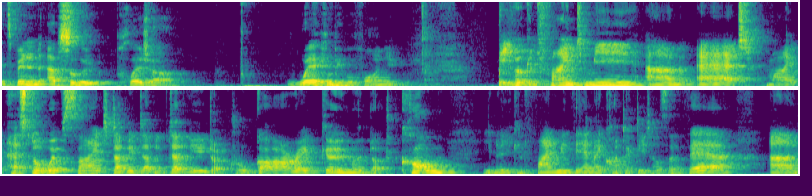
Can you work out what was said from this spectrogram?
it's been an absolute pleasure. Where can people find you? People can find me um, at my personal website www.rugaregomo.com. You know, you can find me there. My contact details are there. Um,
